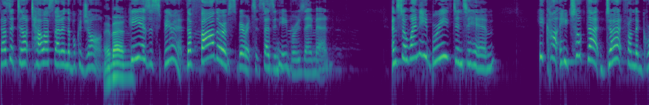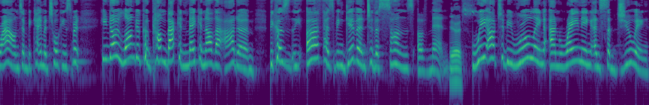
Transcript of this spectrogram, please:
Does it not tell us that in the book of John? Amen. He is a spirit, the father of spirits, it says in Hebrews, amen. And so when he breathed into him, he, he took that dirt from the ground and became a talking spirit. He no longer could come back and make another Adam because the earth has been given to the sons of men. Yes. We are to be ruling and reigning and subduing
